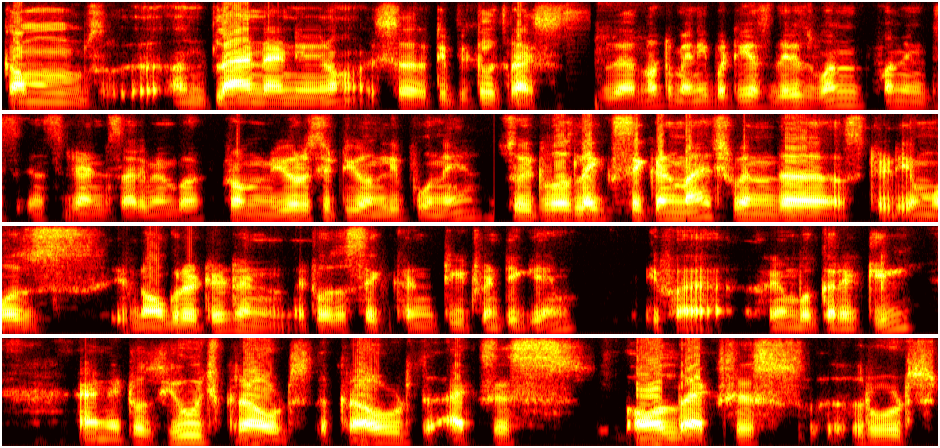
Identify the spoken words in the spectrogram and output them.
comes unplanned and, you know, it's a typical crisis. There are not many, but yes, there is one fun incident I remember from your city only, Pune. So it was like second match when the stadium was inaugurated and it was a second T20 game, if I remember correctly. And it was huge crowds. The crowds, the access, all the access roads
